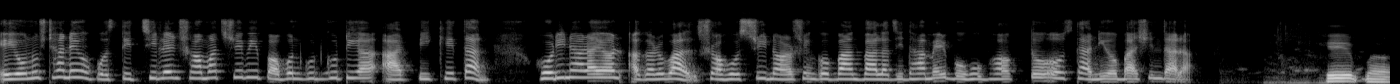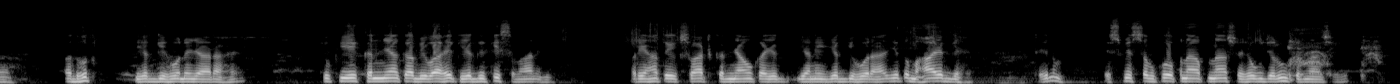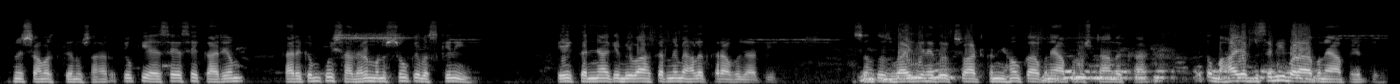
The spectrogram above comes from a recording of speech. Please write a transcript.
এই অনুষ্ঠানে উপস্থিত ছিলেন সমাজসেবী পবন গুটগুটিয়া আর পি খেতান হরিনারায়ণ আগরওয়াল সহ শ্রী নরসিংহ বাঁধ বালাজি ধামের বহু ভক্ত ও স্থানীয় বাসিন্দারা ये अ, अद्भुत यज्ञ होने जा रहा है क्योंकि ये कन्या का विवाह एक यज्ञ के समान है और यहाँ तो 108 कन्याओं का यज्ञ यानी यज्ञ हो रहा है ये तो महायज्ञ है ठीक है ना इसमें सबको अपना अपना सहयोग जरूर करना चाहिए अपने सामर्थ्य के अनुसार, क्योंकि ऐसे ऐसे कार्यम, कार्यक्रम कोई साधारण मनुष्यों के बस के नहीं है। एक कन्या के विवाह करने में हालत खराब हो जाती है। संतोष भाई जी ने तो 108 कन्याओं का अपने आप अनुष्ठान रखा है। तो महायज्ञ से भी बड़ा अपने आप यज्ञ है।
